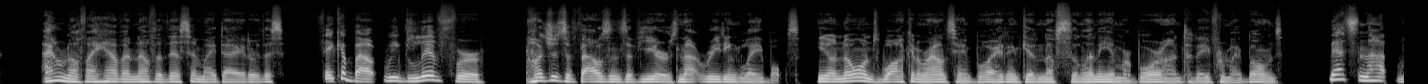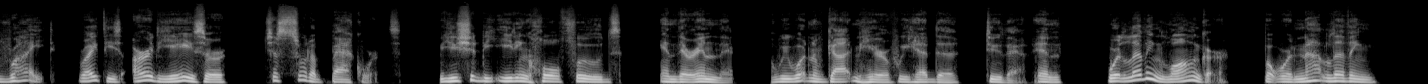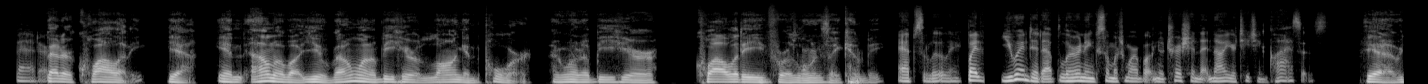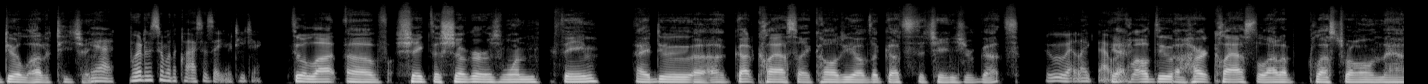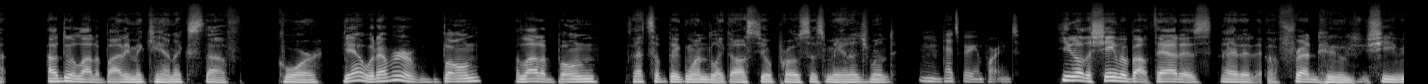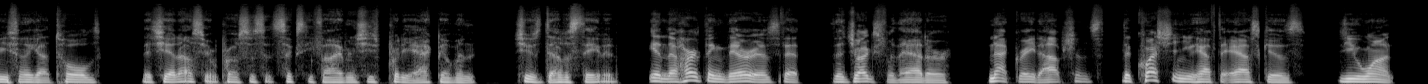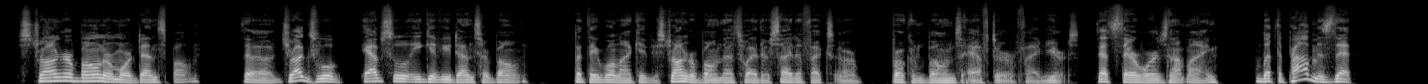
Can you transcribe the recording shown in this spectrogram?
I don't know if I have enough of this in my diet or this. Think about we've lived for hundreds of thousands of years not reading labels. You know, no one's walking around saying, Boy, I didn't get enough selenium or boron today for my bones. That's not right. right? These RDAs are just sort of backwards. You should be eating whole foods and they're in there. We wouldn't have gotten here if we had to do that. And we're living longer, but we're not living better, better quality. Yeah. And I don't know about you, but I want to be here long and poor. I want to be here quality for as long as they can be. Absolutely. But you ended up learning so much more about nutrition that now you're teaching classes. Yeah, we do a lot of teaching. Yeah. What are some of the classes that you're teaching? Do a lot of shake the sugar is one theme. I do a, a gut class. I called you have the guts to change your guts. Ooh, I like that yeah, one. I'll do a heart class, a lot of cholesterol in that. I'll do a lot of body mechanics stuff, core. Yeah, whatever bone, a lot of bone. That's a big one, like osteoporosis management. Mm, that's very important. You know, the shame about that is I had a, a friend who she recently got told that she had osteoporosis at 65 and she's pretty active and she was devastated. And the hard thing there is that the drugs for that are not great options. The question you have to ask is do you want stronger bone or more dense bone? The drugs will absolutely give you denser bone, but they will not give you stronger bone. That's why their side effects are broken bones after five years. That's their words, not mine. But the problem is that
